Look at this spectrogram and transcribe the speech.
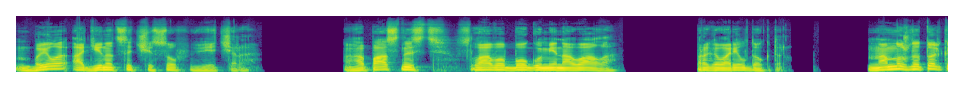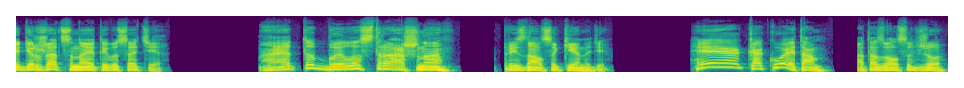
Было 11 часов вечера. «Опасность, слава богу, миновала», — проговорил доктор. «Нам нужно только держаться на этой высоте». «Это было страшно», — признался Кеннеди. «Э, какое там?» — отозвался Джо.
